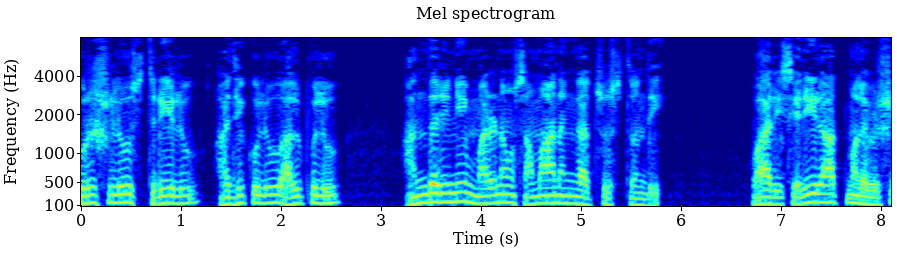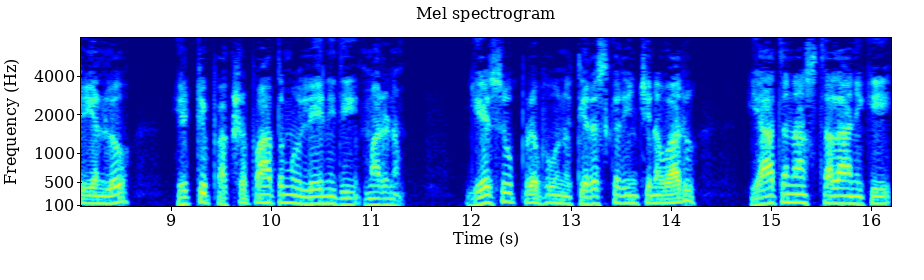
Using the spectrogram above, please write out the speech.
పురుషులు స్త్రీలు అధికులు అల్పులు అందరినీ మరణం సమానంగా చూస్తుంది. వారి శరీరాత్మల విషయంలో ఎట్టి పక్షపాతము లేనిది మరణం. యేసు ప్రభువును తిరస్కరించిన వారు యాతనా స్థలానికి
